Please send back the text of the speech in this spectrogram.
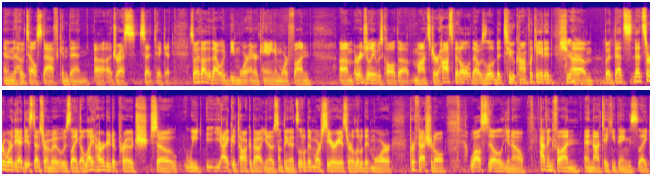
and then the hotel staff can then uh, address said ticket. So i thought that that would be more entertaining and more fun um, originally, it was called uh, Monster Hospital. That was a little bit too complicated. Sure. Um, but that's that's sort of where the idea stems from. It was like a lighthearted approach, so we I could talk about you know something that's a little bit more serious or a little bit more professional, while still you know having fun and not taking things like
